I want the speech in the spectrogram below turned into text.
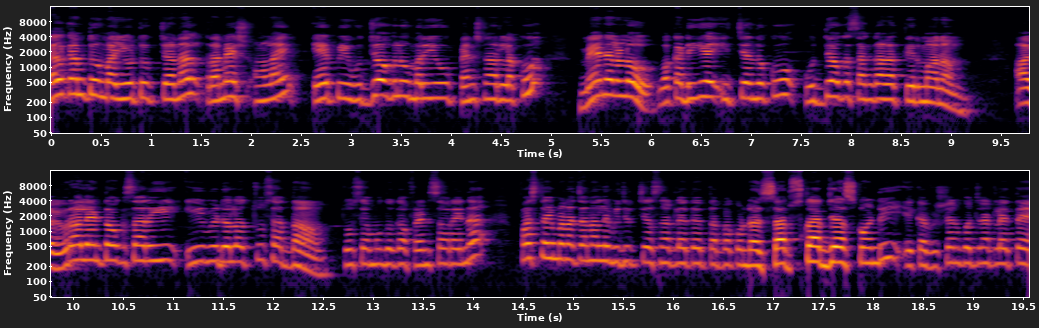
Welcome to my YouTube channel Ramesh online. AP ఉద్యోగులు మరియు పెన్షనర్లకు మే నెలలో ఒక డిఏ ఇచ్చేందుకు ఉద్యోగ సంఘాల తీర్మానం. ఆ వివరాలేంటో ఒకసారి ఈ వీడియోలో చూసేద్దాం. చూసే ముందుగా ఫ్రెండ్స్ ఎవరైనా ఫస్ట్ టైం మన ఛానల్ని విజిట్ చేసినట్లయితే తప్పకుండా సబ్స్క్రైబ్ చేసుకోండి. ఇక విషయానికి వచ్చినట్లయితే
